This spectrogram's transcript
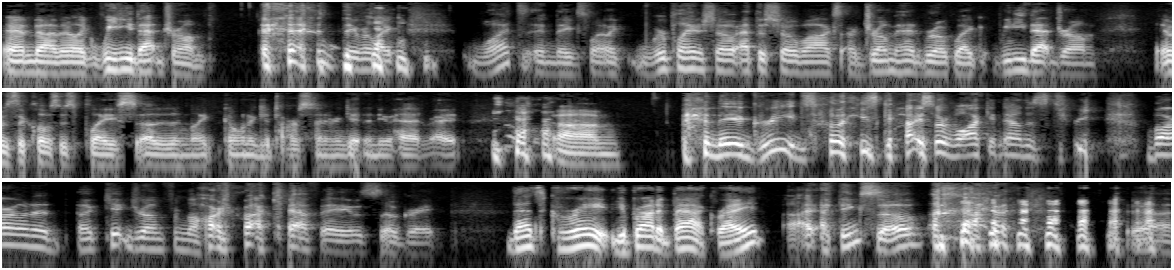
And uh, they're like, we need that drum. they were like, what? And they explained like, we're playing a show at the showbox. Our drum head broke. Like, we need that drum. It was the closest place other than like going to Guitar Center and getting a new head, right? um, and they agreed. So these guys are walking down the street borrowing a, a kick drum from the Hard Rock Cafe. It was so great. That's great. You brought it back, right? I, I think so. yeah.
